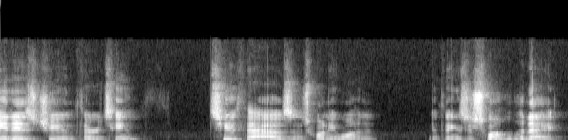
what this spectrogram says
It is June 13th, 2021, and things are swell today.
